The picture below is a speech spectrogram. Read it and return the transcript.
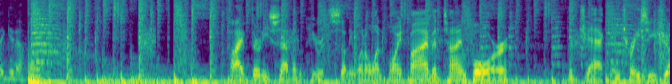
Everybody get up. 537 here at Sunny 101.5 and time for the Jack and Traci Show.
